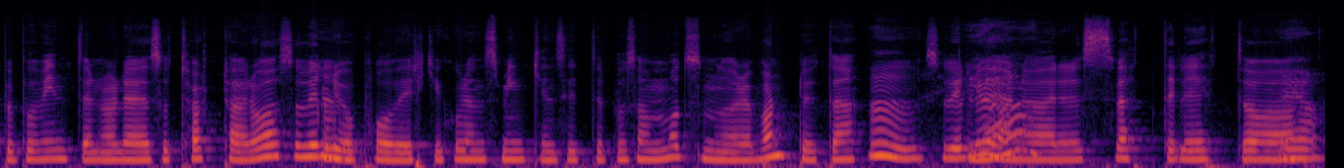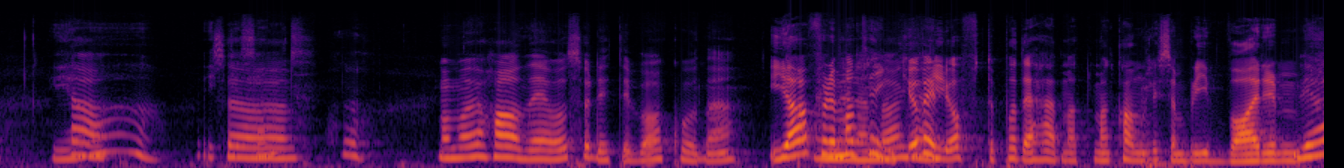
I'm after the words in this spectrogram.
på vinteren når det er så tørt her òg, så vil det jo påvirke hvordan sminken sitter på samme måte som når det er varmt ute. Mm. Så vil det Ja. gjerne være svette litt og ja. Ja. ikke Så- sant? Man må jo ha det også litt i bakhodet. Ja, for man tenker tenker jo veldig ofte på det her med at man kan liksom bli varm Ja,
